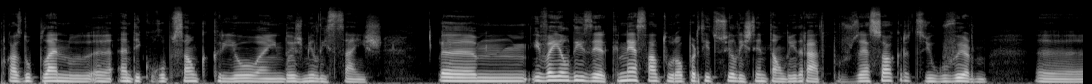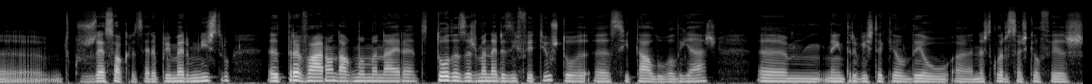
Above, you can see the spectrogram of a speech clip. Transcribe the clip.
por causa do plano eh, anticorrupção que criou em 2006. Hum, e veio ele dizer que nessa altura o Partido Socialista, então liderado por José Sócrates e o governo de que José Sócrates era primeiro-ministro, eh, travaram de alguma maneira, de todas as maneiras efetivas, estou a, citá-lo aliás, hum, na entrevista que ele deu, nas declarações que ele fez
